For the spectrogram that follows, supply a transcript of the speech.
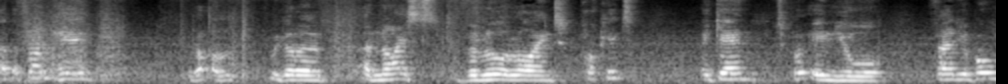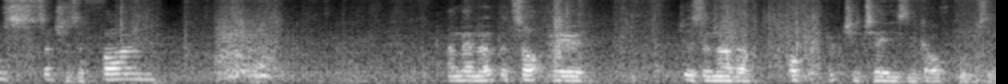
At the front here, we've got a, we've got a, a nice velour lined pocket, again to put in your valuables such as a phone. And then at the top here, just another pocket, your tees and golf balls in.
